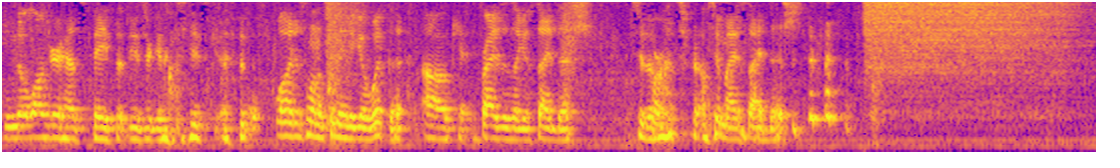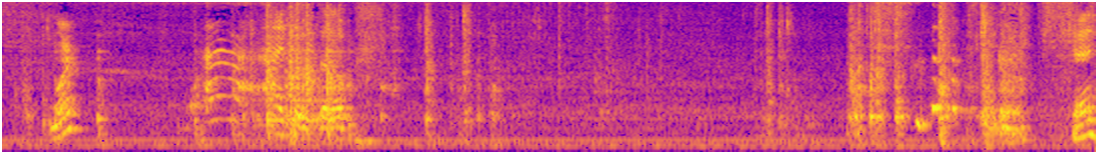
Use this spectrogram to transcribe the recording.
he no longer has faith that these are going to taste good. Well, I just wanted something to go with it. Oh, okay. Fries is like a side dish To the For- mozzarella to my side dish. More? Uh, I think so. Okay,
